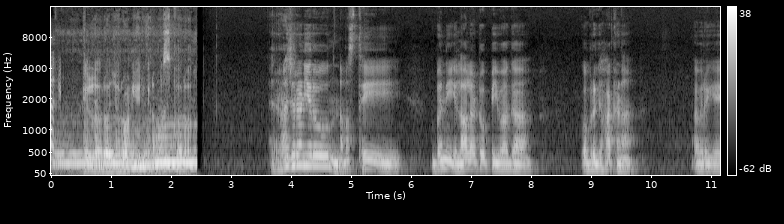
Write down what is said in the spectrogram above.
ಎಲ್ಲ ರಾಜರಾಣಿಯರಿಗೆ ನಮಸ್ಕಾರ. ರಾಜರಾಣಿಯರು, ನಮಸ್ತೆ. ಬನ್ನಿ, ಲಾಲ ಟೋಪಿ ಇವಾಗ ಒಬ್ರಿಗೆ ಹಾಕೋಣ. ಅವರಿಗೆ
